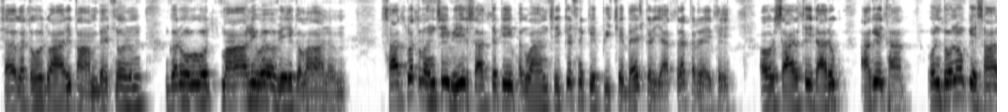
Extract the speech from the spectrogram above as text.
स गो द्वारिका विष्णुर्गरुत्मानिव वेगवान। सात्वत वंशी वीर सात्यकी भगवान श्री कृष्ण के पीछे बैठकर यात्रा कर रहे थे और सारथी दारुक आगे था। उन दोनों के साथ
